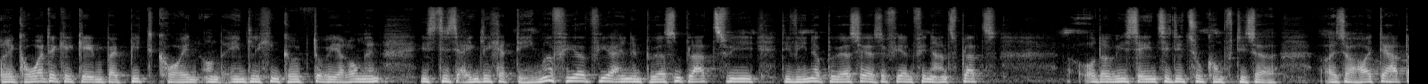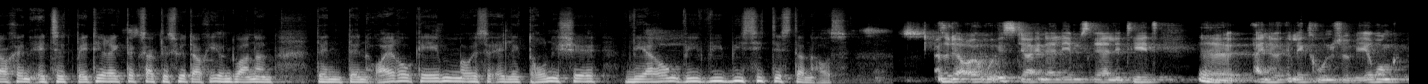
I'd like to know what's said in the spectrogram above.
Rekorde gegeben bei Bitcoin und ähnlichen Kryptowährungen. Ist das eigentlich ein Thema für, für einen Börsenplatz wie die Wiener Börse, also für einen Finanzplatz? Oder wie sehen Sie die Zukunft dieser? Also heute hat auch ein EZB-Direktor gesagt, es wird auch irgendwann an den, den Euro geben, also elektronische Währung. Wie, wie, wie sieht das dann aus? Also der Euro ist ja in der Lebensrealität äh, eine elektronische Währung.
